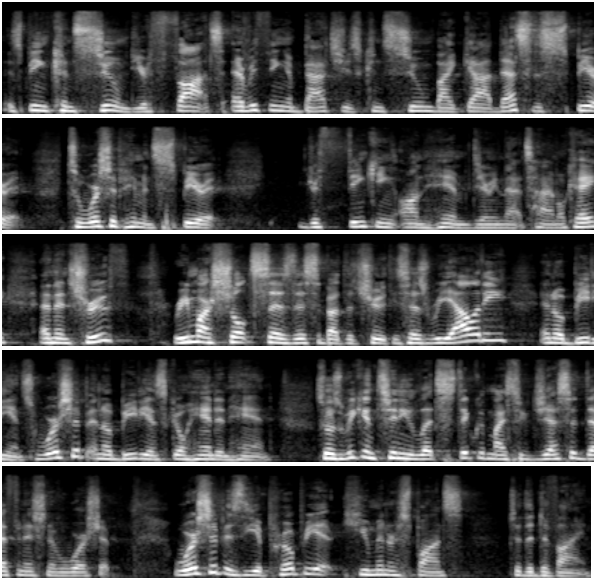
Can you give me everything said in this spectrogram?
It's being consumed. Your thoughts, everything about you is consumed by God. That's the spirit. To worship Him in spirit, you're thinking on Him during that time, okay? And then truth. Remar Schultz says this about the truth. He says, reality and obedience, worship and obedience go hand in hand. So as we continue, let's stick with my suggested definition of worship. Worship is the appropriate human response to the divine.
